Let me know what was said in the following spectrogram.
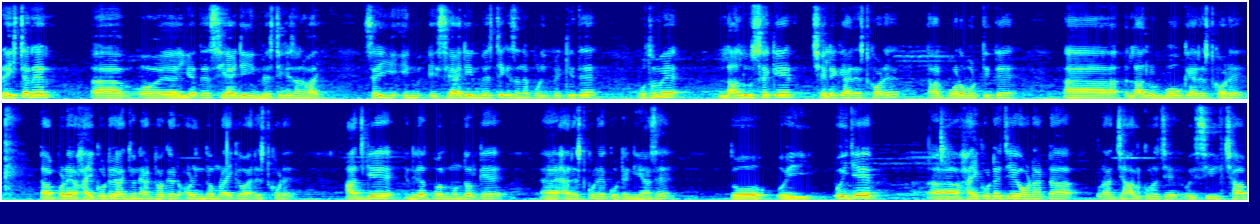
রেজিস্টারের ইয়েতে সিআইডি ইনভেস্টিগেশন হয়। সেই সিআইডি ইনভেস্টিগেশনের পরিপ্রেক্ষিতে প্রথমে লালু শেখের ছেলেকে অ্যারেস্ট করে, তার পরবর্তীতে লালুর বউকে অ্যারেস্ট করে, তারপরে হাইকোর্টের একজন অ্যাডভোকেট অরিন্দম রায়কেও অ্যারেস্ট করে। আজকে নীরৎপল মণ্ডলকে অ্যারেস্ট করে কোর্টে নিয়ে আসে। তো ওই ওই যে হাইকোর্টে যে অর্ডারটা ওরা জাল করেছে, ওই সিল, ছাপ,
